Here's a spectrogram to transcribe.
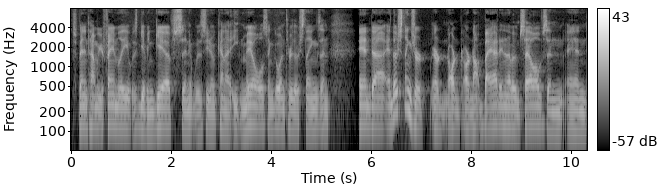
spending time with your family, it was giving gifts, and it was you know kind of eating meals and going through those things, and and uh, and those things are, are are are not bad in and of themselves, and and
